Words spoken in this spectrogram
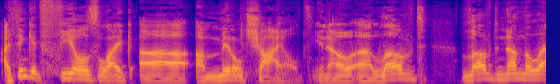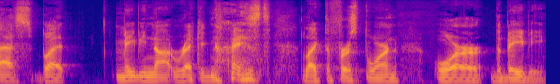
I think it feels like a, a middle child, you know, uh, loved loved nonetheless, but maybe not recognized like the firstborn or the baby.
